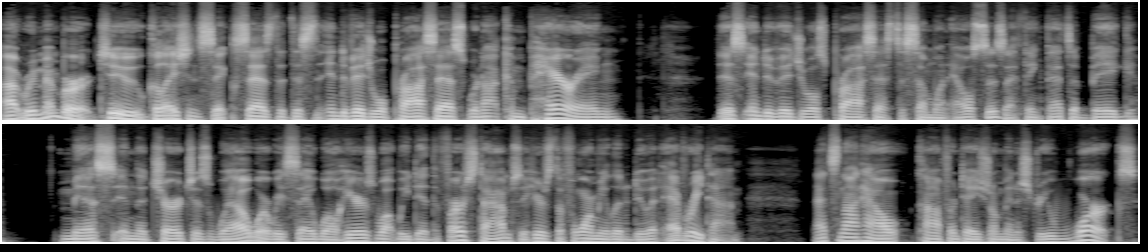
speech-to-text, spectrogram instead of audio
Uh, remember, too, Galatians 6 says that this is an individual process, we're not comparing this individual's process to someone else's. I think that's a big miss in the church as well, where we say, well, here's what we did the first time, so here's the formula to do it every time. That's not how confrontational ministry works.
